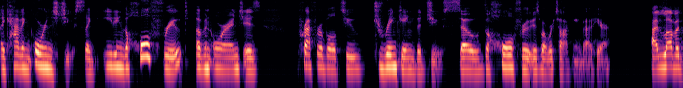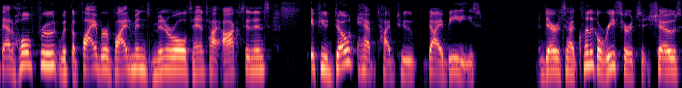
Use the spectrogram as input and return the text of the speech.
like having orange juice like eating the whole fruit of an orange is preferable to drinking the juice so the whole fruit is what we're talking about here I love it. That whole fruit with the fiber, vitamins, minerals, antioxidants. If you don't have type 2 diabetes, there's clinical research that shows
